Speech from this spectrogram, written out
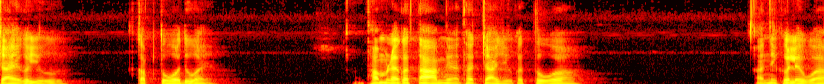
ใจก็อยู่กับตัวด้วยทำอะไรก็ตามเนี่ยถ้าใจอยู่กับตัว อันนี้ก็เรียกว่า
